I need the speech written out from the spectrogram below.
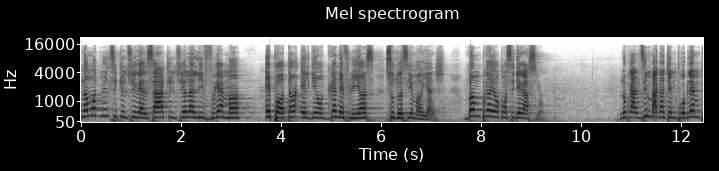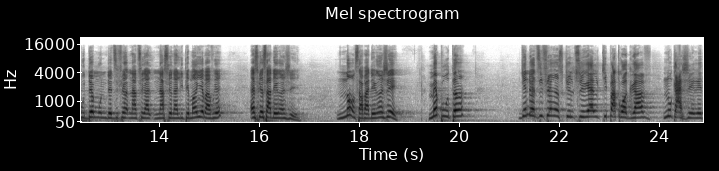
dans le monde multiculturel, ça, culture est vraiment important et elle a une grande influence sur le dossier mariage. Bon, prend en considération. Nous allons dire qu'il y a un problème pour deux personnes de différentes nationalités mariées, pas vrai? Est-ce que ça dérange? Non, ça va déranger. Mais pourtant, il y a des différences culturelles qui ne pas trop graves. Nous allons gérer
